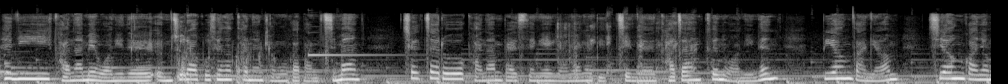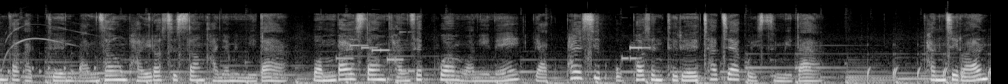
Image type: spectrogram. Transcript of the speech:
흔히 간암의 원인을 음주라고 생각하는 경우가 많지만 실제로 간암 발생에 영향을 미치는 가장 큰 원인은 B형 간염, C형 간염과 같은 만성 바이러스성 간염입니다. 원발성 간세포암 원인의 약 85%를 차지하고 있습니다. 간질환,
